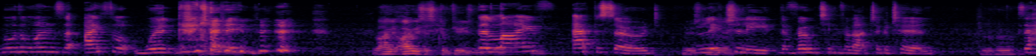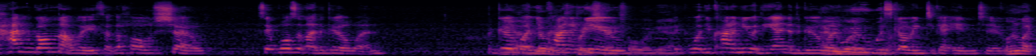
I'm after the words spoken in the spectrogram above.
were the ones that I thought weren't going to get in. I, I was just confused. the live episode, was- literally, the voting for that took a turn. Yeah. Mhm. Because it hadn't gone that way throughout the whole show. Because it wasn't like the girl one. The girl Yeah, one, you kind of knew. yeah. The, well, you kind of knew at the end of the girl one who was going to get into. Only like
